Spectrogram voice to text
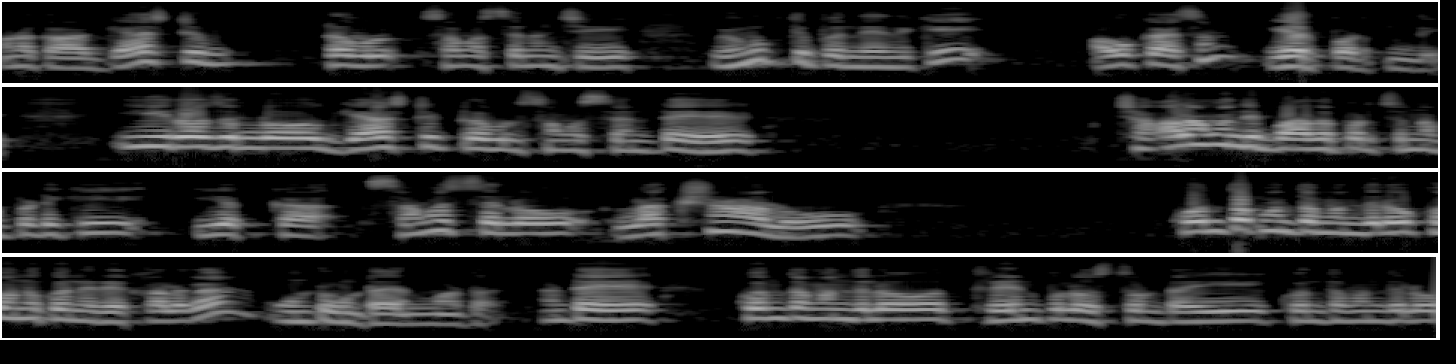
మనకు ఆ గ్యాస్ట్రిక్ ట్రబుల్ సమస్య నుంచి విముక్తి పొందేందుకు అవకాశం ఏర్పడుతుంది. ఈ రోజుల్లో గ్యాస్ట్రిక్ ట్రబుల్ సమస్య అంటే చాలామంది బాధపడుతున్నప్పటికీ ఈ యొక్క సమస్యలో లక్షణాలు కొంత కొంతమందిలో కొన్ని కొన్ని రకాలుగా ఉంటూ ఉంటాయి అన్నమాట అంటే కొంతమందిలో త్రేన్పులు వస్తుంటాయి కొంతమందిలో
